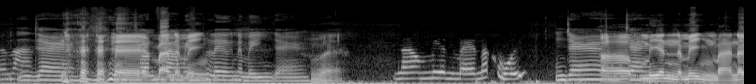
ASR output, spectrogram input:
ណាណាចាជន់បាទតាមណាមីងភ្លើងណាមីងចាបាទ នៅមានមែនណាក្មួយចាអឺចាមានណាមីងបាទនៅ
